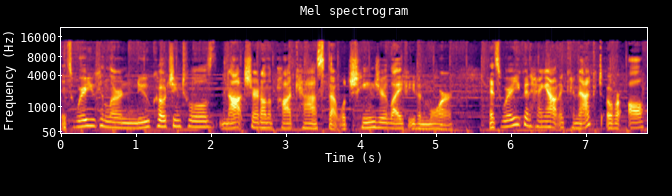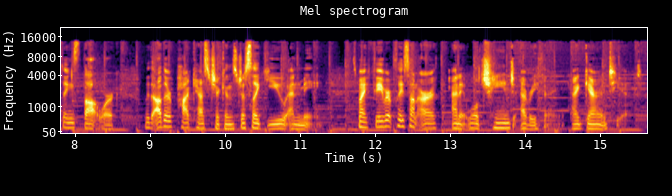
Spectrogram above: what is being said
It's where you can learn new coaching tools not shared on the podcast that will change your life even more. It's where you can hang out and connect over all things thought work with other podcast chickens just like you and me. It's my favorite place on earth, and it will change everything. I guarantee it.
